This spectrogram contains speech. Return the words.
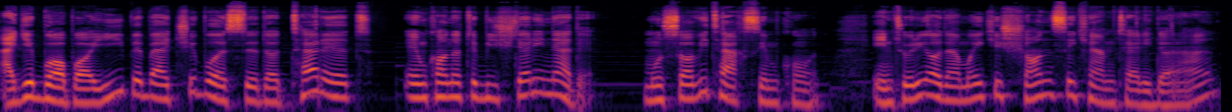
اگه بابایی به بچه با استعدادترت امکانات بیشتری نده. مساوی تقسیم کن. اینطوری آدمایی که شانس کمتری دارن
